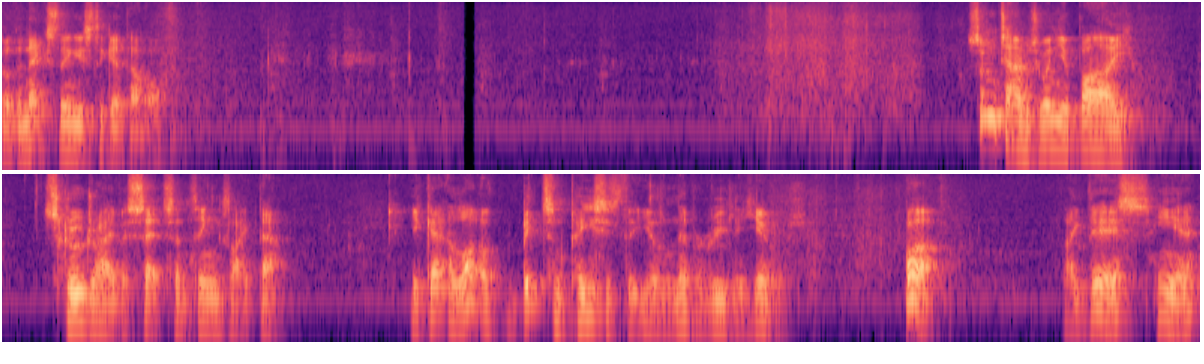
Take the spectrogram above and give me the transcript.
So the next thing is to get that off. Sometimes when you buy screwdriver sets and things like that, you get a lot of bits and pieces that you'll never really use. But, like this here,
